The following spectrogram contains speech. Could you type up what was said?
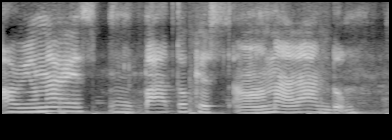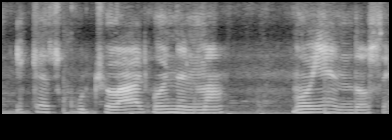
Había una vez un pato que estaba nadando y que escuchó algo en el mar moviéndose.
